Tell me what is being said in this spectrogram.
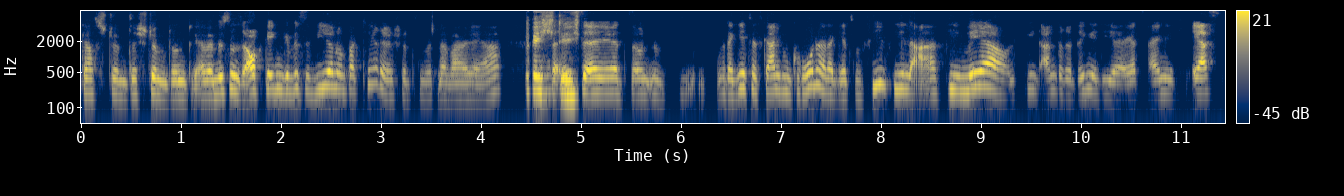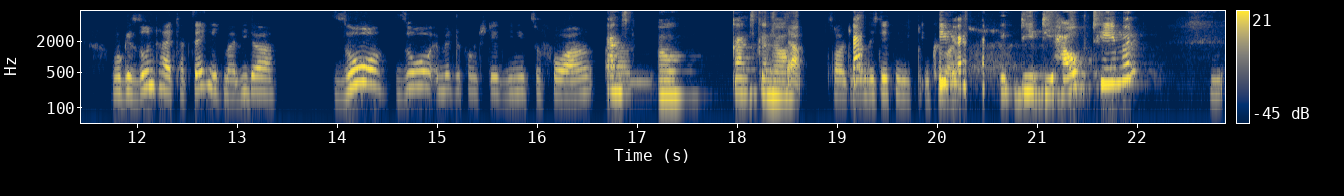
Das stimmt, das stimmt. Und ja, wir müssen uns auch gegen gewisse Viren und Bakterien schützen mittlerweile, ja. Richtig. Da, jetzt, und, da geht es jetzt gar nicht um Corona, da geht es um viel, viel, viel mehr und viel andere Dinge, die ja jetzt eigentlich erst, wo Gesundheit tatsächlich mal wieder so, so im Mittelpunkt steht wie nie zuvor. Ganz ähm, genau. Ganz genau. Ja, sollte man sich definitiv drum kümmern. Die, die, die Hauptthemen. Hm.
